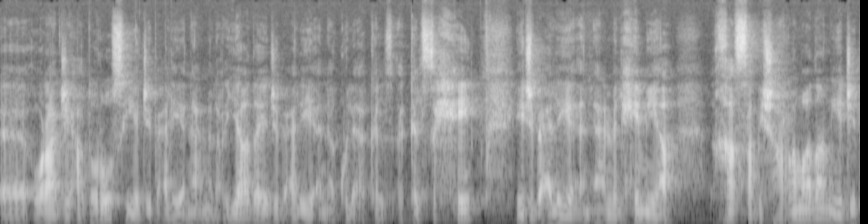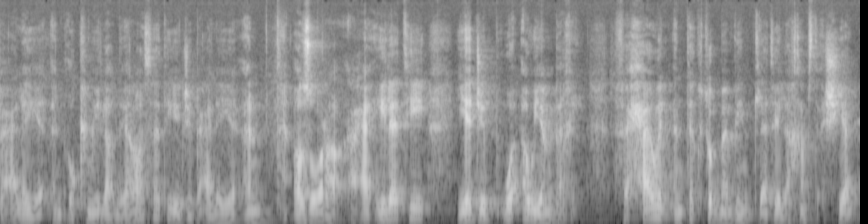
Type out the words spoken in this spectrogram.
آه، أراجع دروسي يجب علي أن أعمل رياضة يجب علي أن أكل أكل, أكل صحي يجب علي أن أعمل حمية خاصة بشهر رمضان يجب علي أن أكمل دراستي يجب علي أن أزور عائلتي يجب أو ينبغي. فحاول أن تكتب ما بين ثلاثة إلى خمسة أشياء.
